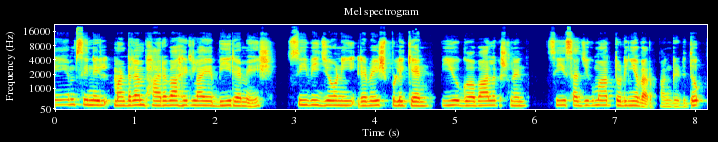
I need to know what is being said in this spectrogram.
K M Sinil മണ്ഡലം ഭാരവാഹികളായ B Ramesh C V Johny Ramesh Pulikkan P U Gopalakrishnan C Sajikumar തുടങ്ങിയവർ പങ്കെടുത്തു.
